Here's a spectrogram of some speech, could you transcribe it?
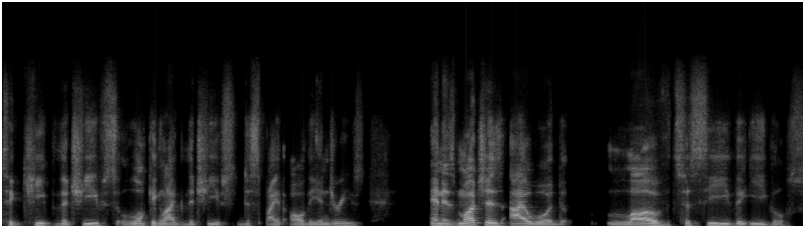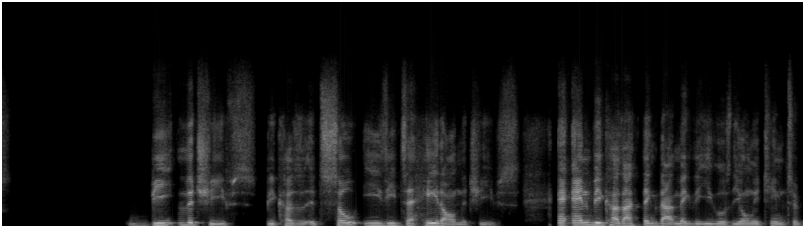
to keep the Chiefs looking like the Chiefs despite all the injuries. And as much as I would love to see the Eagles beat the Chiefs because it's so easy to hate on the Chiefs. And, and because I think that make the Eagles the only team to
